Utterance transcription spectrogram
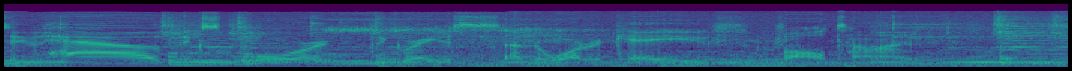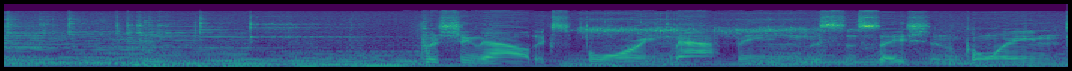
To have explored the greatest underwater cave of all time pushing out, exploring, mapping, the sensation of going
